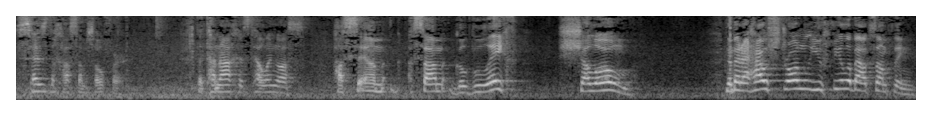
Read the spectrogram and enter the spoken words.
Says the Chassam Sofer. The Tanakh is telling us, Hasam, Hasam Gulvulech Shalom. No matter how strongly you feel about something,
